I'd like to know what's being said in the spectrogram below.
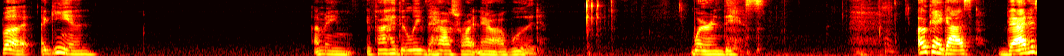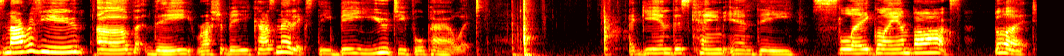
But again, I mean, if I had to leave the house right now, I would. Wearing this. Okay, guys, that is my review of the Rasha B Cosmetics, the Beautiful palette. Again, this came in the Slay Glam box, but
